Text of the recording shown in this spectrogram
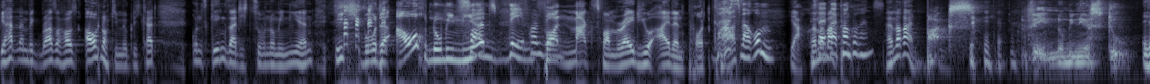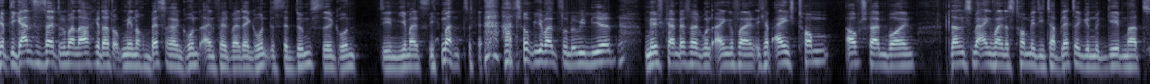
wir hatten im Big Brother Haus auch noch die Möglichkeit, uns gegenseitig zu nominieren. Ich wurde auch nominiert. Von wem? Von Von Max vom Radio Island Podcast. Was? Warum? Ja, hören wir mal. Konkurrenz? Hören wir rein. Max, wen nominierst du? Ich habe die ganze Zeit drüber nachgedacht, ob mir noch ein besserer Grund einfällt, weil der Grund ist der dümmste Grund, den jemals jemand hat, um jemanden zu nominieren. Mir ist kein besserer Grund eingefallen. Ich habe eigentlich Tom aufschreiben wollen. Dann ist mir eingefallen, dass Tom mir die Tablette ge- gegeben hat,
